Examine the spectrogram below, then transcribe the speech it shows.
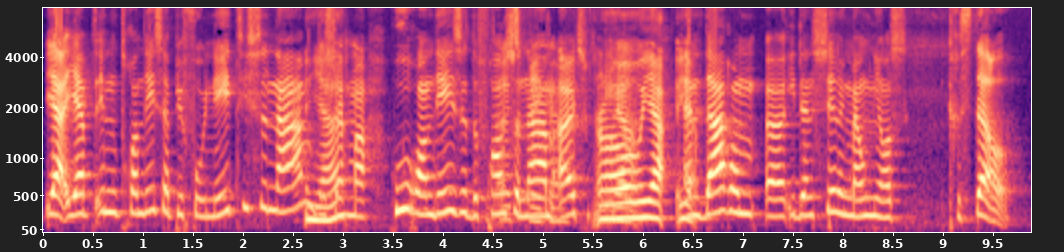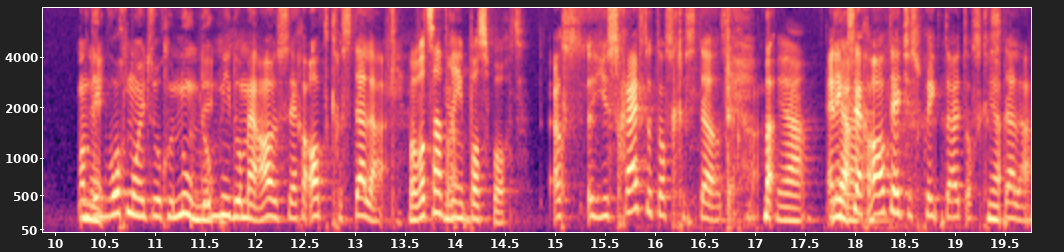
Ja, je hebt in het Rwandees heb je fonetische naam. Ja. Dus zeg maar hoe Rwandezen de Franse Uitspreken. naam uitspreken. oh, ja. ja. En daarom eh identificeer ik mij ook niet als Christel. Want Nee. ik word nooit zo genoemd. Nee. Ook niet door mijn ouders. Ze zeggen altijd Christella. Maar wat staat er Ja. in je paspoort? Als, je schrijft het als Christel, zeg maar. Ja. En Ja. ik zeg altijd, je spreekt het uit als Christella.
